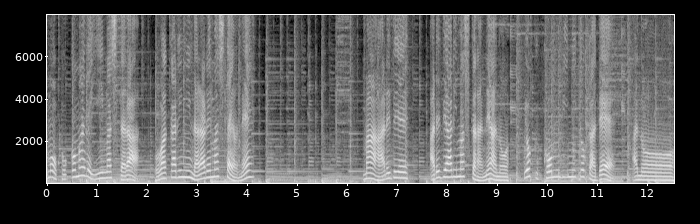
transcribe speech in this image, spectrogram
もうここまで言いましたらお分かりになられましたよね。まああれであれでありますからね。あのよくコンビニとかであの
